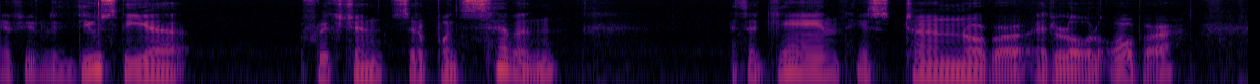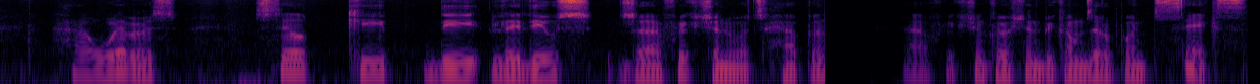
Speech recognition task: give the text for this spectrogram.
If you reduce the uh, friction 0.7, it's again it's turnover at roll over. However, still keep the reduce the friction what's happened. Uh, friction coefficient becomes 0.6.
